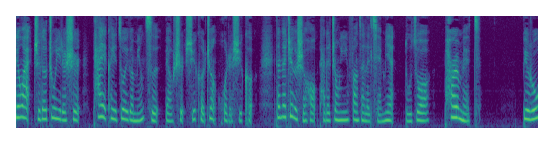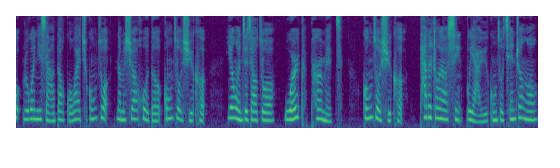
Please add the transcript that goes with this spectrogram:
另外，值得注意的是，它也可以做一个名词，表示许可证或者许可，但在这个时候，它的重音放在了前面，读作 permit。比如，如果你想要到国外去工作，那么需要获得工作许可，英文就叫做 work permit，工作许可。它的重要性不亚于工作签证哦。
